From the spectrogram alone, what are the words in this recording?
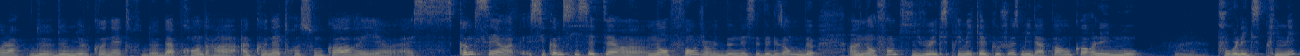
voilà, de, mieux le connaître, d'apprendre à, connaître son corps. Et euh, comme c'est comme si c'était un enfant, j'ai envie de donner cet exemple, de, un enfant qui veut exprimer quelque chose, mais il n'a pas encore les mots pour l'exprimer.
